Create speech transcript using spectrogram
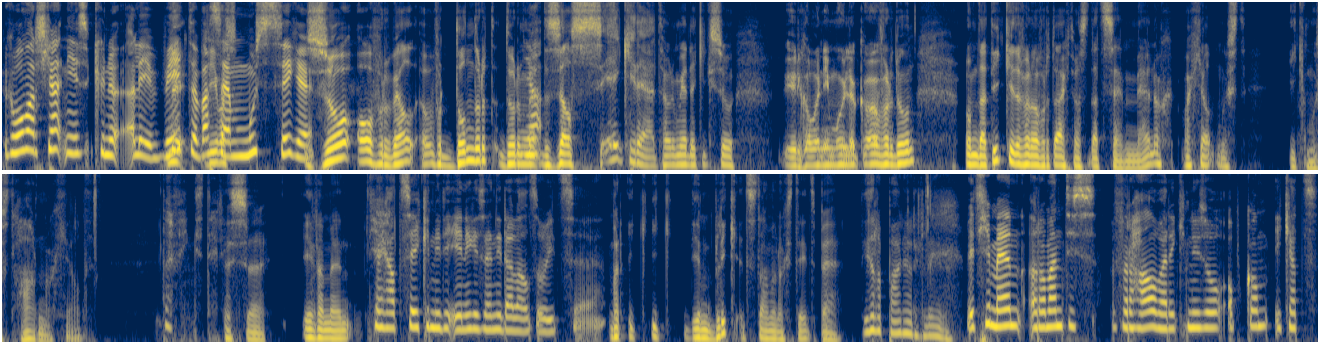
gewoon waarschijnlijk niet eens kunnen weten wat die zij moest zeggen. Zo overwel, overdonderd door Ja. de zelfzekerheid waarmee dat ik zo... Hier gaan we niet moeilijk over doen. Omdat ik ervan overtuigd was dat zij mij nog wat geld moest. Ik moest haar nog geld. Dat vind ik sterk. Is eh, een van mijn... Jij gaat zeker niet de enige zijn die dat al zoiets... eh, Maar ik, ik, die blik, het staat me nog steeds bij. Die is al een paar jaar geleden. Weet je, mijn romantisch verhaal waar ik nu zo op kom? Ik had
